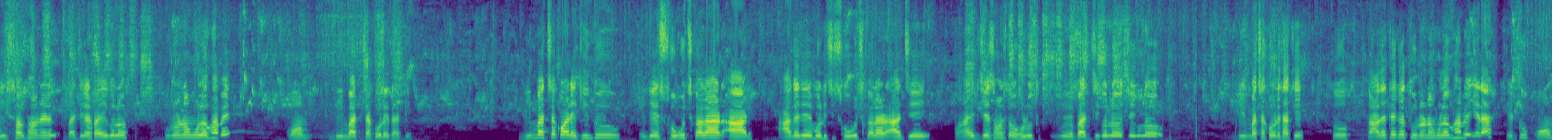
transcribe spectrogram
এই সব ধরনের বাজিকার পাখিগুলো তুলনামূলকভাবে কম ডিম বাচ্চা করে থাকে। ডিম বাচ্চা করে কিন্তু এই যে সবুজ কালার আর আগে যে বলেছি সবুজ কালার আর যে পায়ের যে সমস্ত হলুদ বাজিগুলো যেগুলো ডিম বাচ্চা করে থাকে। তো তাদের থেকে তুলনামূলকভাবে এরা একটু কম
